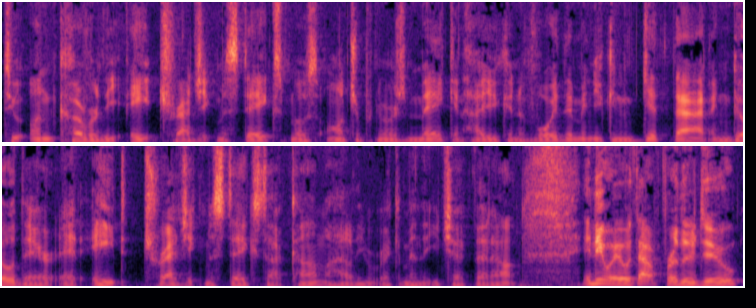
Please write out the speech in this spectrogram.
to uncover the eight tragic mistakes most entrepreneurs make and how you can avoid them. And you can get that and go there at 8tragicmistakes.com. I highly recommend that you check that out. Anyway, without further ado,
